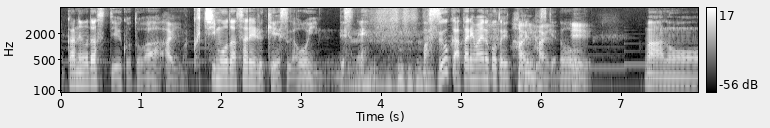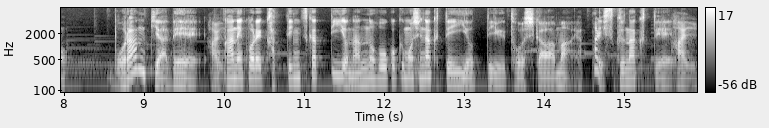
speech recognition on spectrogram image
お金を出すっていうことは、はい。まあ口も出されるケースが多いんですね。まあすごく当たり前のことを言ってるんですけど、はいはい。えまああのボランティアではい。お金これ勝手に使っていいよ、何の報告もしなくていいよっていう投資家はまあやっぱり少なくて、えはい。や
